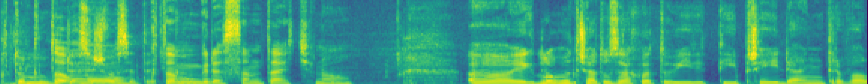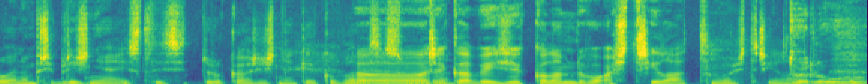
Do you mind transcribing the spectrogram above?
k tomu, k tomu, kde, vlastně k tomu kde jsem teď, no. Uh, jak dlouho třeba to záchvatový tý přejídání trvalo, jenom přibližně, jestli si to dokážeš nějak jako v hlavě uh, Řekla bych, že kolem dvou až tří let. Dvou až tří let. To je dlouho.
